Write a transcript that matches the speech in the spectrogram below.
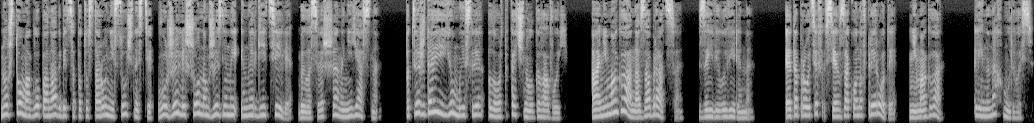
Но что могло понадобиться потусторонней сущности в уже лишенном жизненной энергии теле, было совершенно неясно. Подтверждая ее мысли, лорд качнул головой. «А не могла она забраться», — заявил уверенно. «Это против всех законов природы. Не могла». Лина нахмурилась.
